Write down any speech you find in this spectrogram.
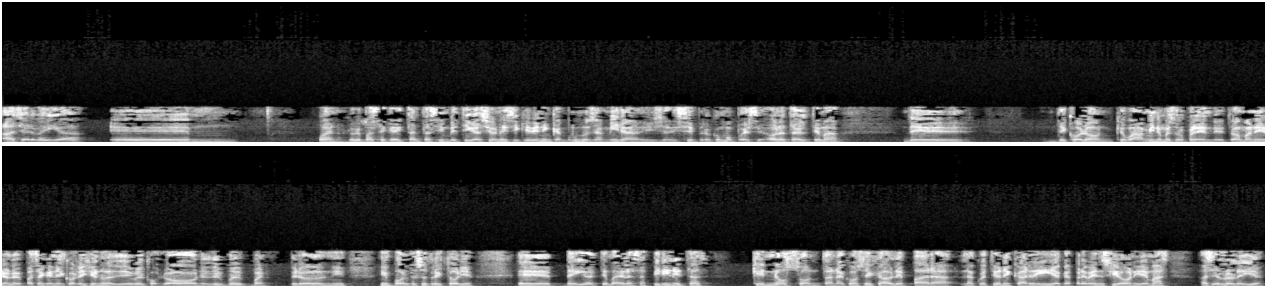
ayer veía. eh, bueno, lo que pasa es que hay tantas investigaciones y que vienen. cam- Uno ya mira y ya dice, pero ¿cómo puede ser? Ahora está el tema de. De Colón, que bueno, a mí no me sorprende, de todas maneras, lo que pasa es que en el colegio no de Colón, bueno, pero ni, importa, es otra historia. Eh, veía el tema de las aspirinetas, que no son tan aconsejables para las cuestiones cardíacas, prevención y demás. Ayer lo leía,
